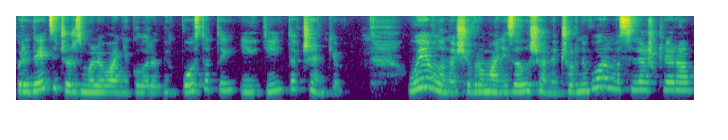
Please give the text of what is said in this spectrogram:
передається через малювання колоритних постатей, їх дій та вчинків. Виявлено, що в романі Залишений Чорний Ворон Василя Шкляра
